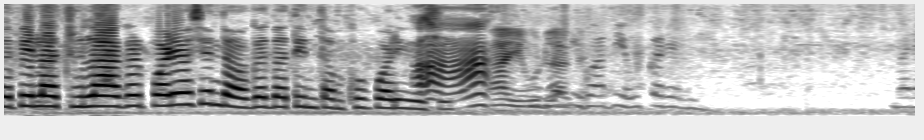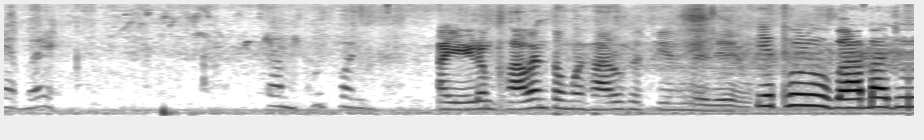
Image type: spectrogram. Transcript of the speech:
તો પેલા ચૂલા આગળ પડ્યો છે ને તો અગરબત્તી તમખું પડ્યું છે હા. એવું લાગે. આ એડમ ખાવે ને તો મને સારું છે ચીજ લઈ લે એ થોડું આ બાજુ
